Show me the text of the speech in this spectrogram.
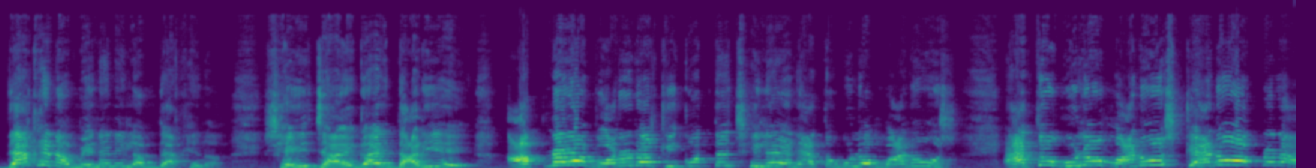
দেখে না, মেনে নিলাম, দেখে না। সেই জায়গায় দাঁড়িয়ে আপনারা বড়রা কি করতে ছিলেন এতগুলো মানুষ এতগুলো মানুষ কেন আপনারা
